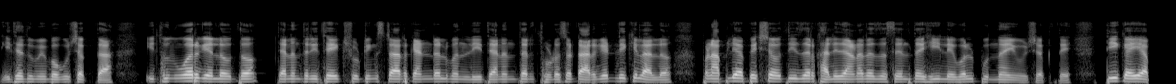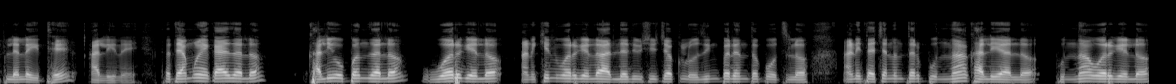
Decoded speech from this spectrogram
इथे तुम्ही बघू शकता इथून वर गेलं होतं त्यानंतर इथे एक शूटिंग स्टार कॅन्डल बनली त्यानंतर थोडंसं टार्गेट देखील आलं पण आपली अपेक्षा होती जर खाली जाणारच असेल तर ही लेवल पुन्हा येऊ शकते. ती काही आपल्याला इथे आली नाही. तर त्यामुळे काय झालं? खाली ओपन झालं वर गेलं आणखीन वर गेलं आदल्या दिवशीच्या क्लोजिंगपर्यंत पोचलं पोहोचलं आणि त्याच्यानंतर पुन्हा खाली आलं पुन्हा वर गेलं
